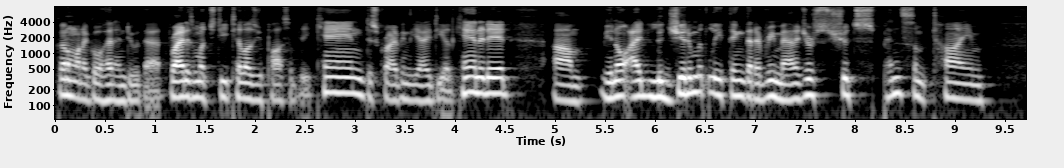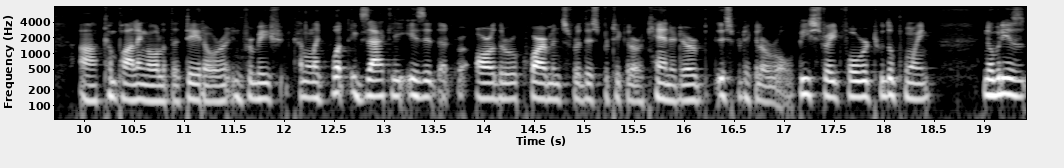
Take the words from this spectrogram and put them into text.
gonna want to go ahead and do that. Write as much detail as you possibly can, describing the ideal candidate. Um, you know, I legitimately think that every manager should spend some time uh, compiling all of the data or information. Kind of like what exactly is it that are the requirements for this particular candidate or this particular role? Be straightforward to the point. Nobody has,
